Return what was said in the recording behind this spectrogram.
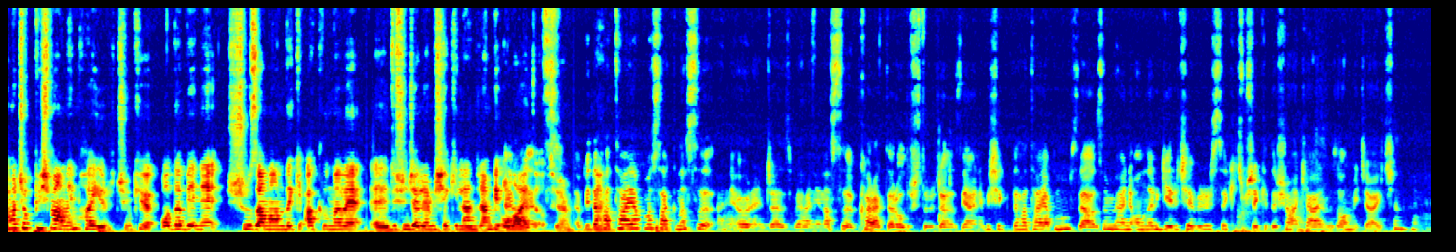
Ama çok pişman mıyım? Hayır. Çünkü o da beni şu zamandaki aklıma ve e, düşüncelerimi şekillendiren bir olaydı Evet. atıyorum. Bir de Yani. hata yapmasak nasıl hani öğreneceğiz ve hani nasıl karakter oluşturacağız? Yani bir şekilde hata yapmamız lazım ve hani onları geri çevirirsek hiçbir şekilde şu anki halimiz olmayacağı için hani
